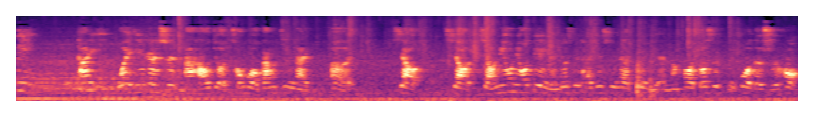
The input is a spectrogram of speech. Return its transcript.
第他已我已经认识他好久，从我刚进来呃小小小妞妞店员，就是还是新的店员，然后都是补货的时候。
